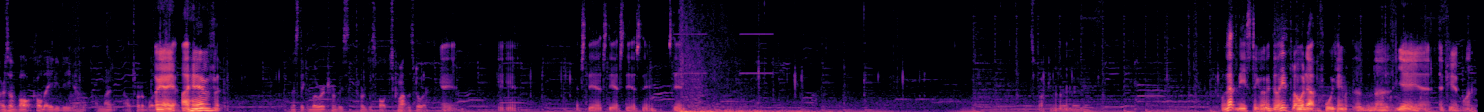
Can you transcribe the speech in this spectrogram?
There's a vault called ADV. I'll, might, I'll try to blow Okay, this. I have. Mystic, lure it towards this, towards this vault. Just come out this door. Yeah, yeah, yeah. yeah. It's there, it's there, it's there, it's there, it's there. It's fucking good, baby. Was that the stick? Did they throw it out before we came? Uh, no, yeah, yeah. If you have one.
